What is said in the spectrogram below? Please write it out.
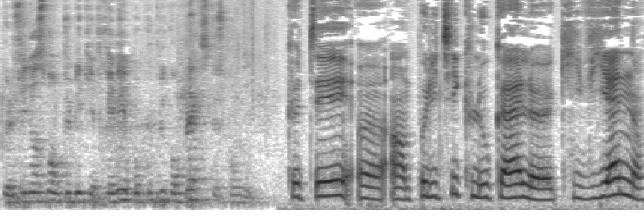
que le financement public et privé est beaucoup plus complexe que ce qu'on dit que tu es euh, un politique local euh, qui vienne,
